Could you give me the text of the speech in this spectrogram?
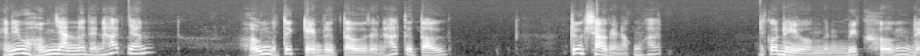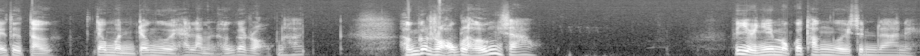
thì nếu mà hưởng nhanh thì nó hết nhanh hưởng một tiết kiệm từ từ thì nó hết từ từ. Trước sau thì nó cũng hết. Có điều mà mình biết hưởng để từ từ, cho mình, cho người, hay là mình hưởng cái rột nó hết. Hưởng cái rột là hưởng làm sao? Ví dụ như một cái thân người sinh ra này,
